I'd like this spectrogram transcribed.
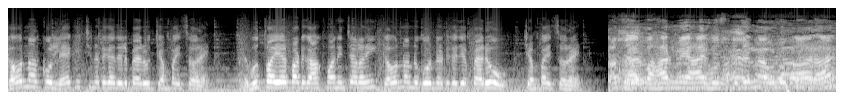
గవర్నర్ కు లేఖ ఇచ్చినట్టుగా తెలిపారు చెంపై సోరెన్ ప్రభుత్వ ఏర్పాటుకు ఆహ్వానించాలని గవర్నర్ ను కోరినట్టుగా చెప్పారు చెంపై సోరెన్ चार बाहर में है हॉस्पिटल में वो लोग आ रहा है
